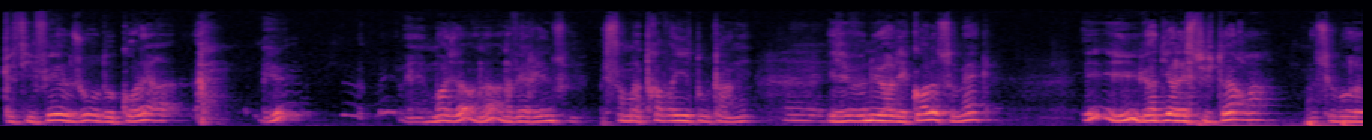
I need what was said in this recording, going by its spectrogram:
qu'est-ce qu'il fait un jour de colère? Mais, mais moi, je- on n'avait rien su. Mais ça m'a travaillé tout le temps. hein. Oui. Il est venu à l'école, ce mec, et, et il lui a dit à l'instituteur, là, monsieur là,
